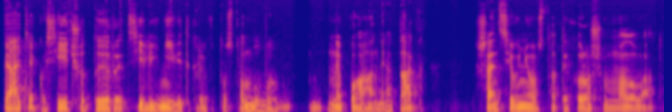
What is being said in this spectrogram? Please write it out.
5, якось Е4, ці лінії відкрив, то слон був би непоганий. А так, шансів у нього стати хорошим маловато.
